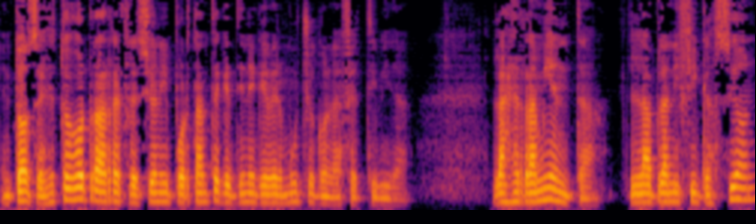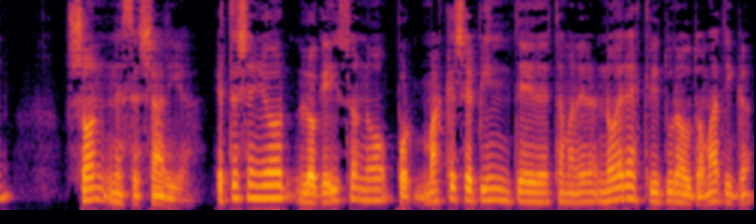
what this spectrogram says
Entonces, esto es otra reflexión importante que tiene que ver mucho con la efectividad. Las herramientas, la planificación son necesarias. Este señor lo que hizo no, por más que se pinte de esta manera, no era escritura automática,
